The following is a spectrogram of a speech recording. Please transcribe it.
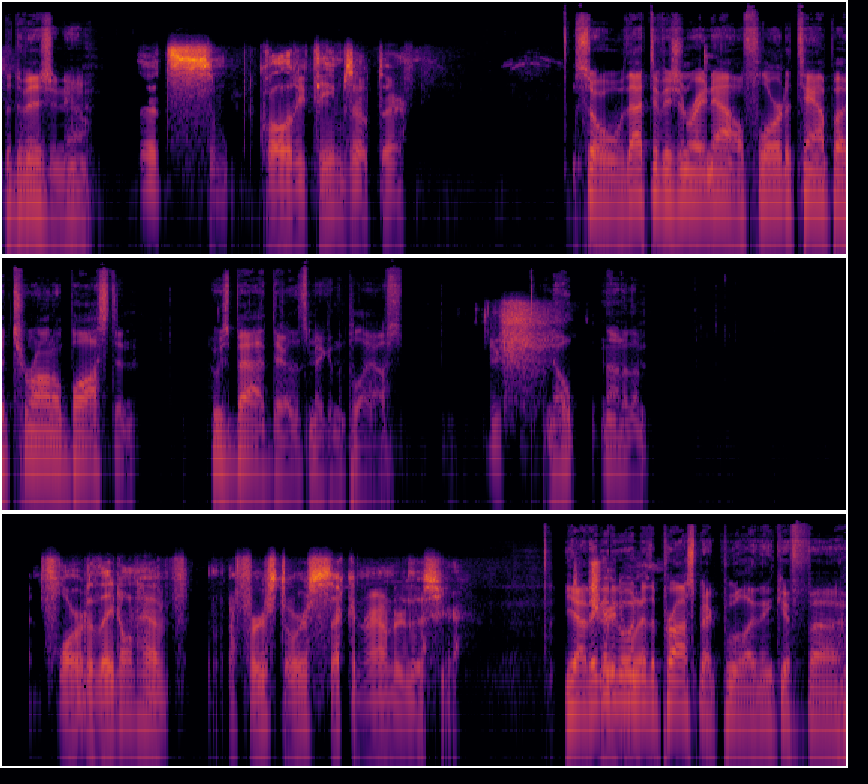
The division, yeah. that's some quality teams out there. So that division right now: Florida, Tampa, Toronto, Boston. Who's bad there? That's making the playoffs. Nope, none of them. Florida, they don't have a first or a second rounder this year. Yeah, they're going to go away. into the prospect pool. I think if uh,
